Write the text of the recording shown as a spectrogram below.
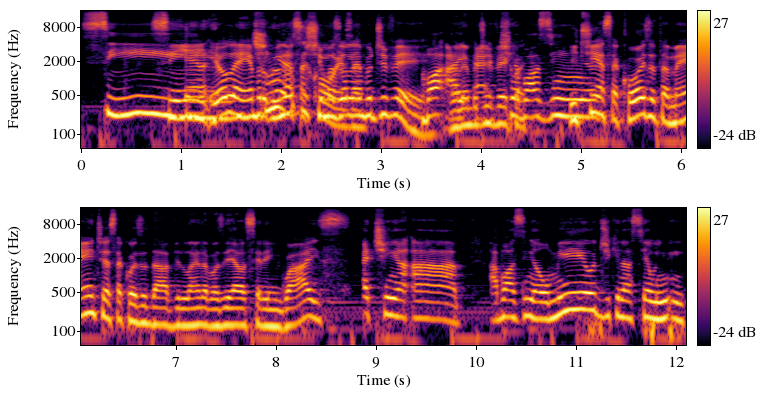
Sim. Sim, eu lembro. Tinha eu não assisti, mas eu lembro de ver. Bo eu lembro de é, ver. Tinha boazinha. E tinha essa coisa também? Tinha essa coisa da vilã e da boazinha elas serem iguais? É, tinha a, a boazinha humilde, que nasceu em,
